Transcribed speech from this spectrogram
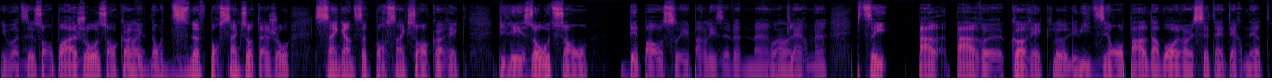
Il va dire, ils ne sont pas à jour, ils sont corrects. Ouais. Donc, 19% qui sont à jour, 57% qui sont corrects, puis les autres sont dépassés par les événements, là, Ouais, clairement. Puis, tu sais, par, par euh, correct, là, lui, il dit, on parle d'avoir un site Internet,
